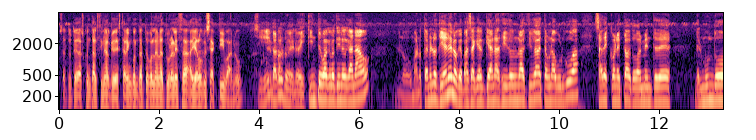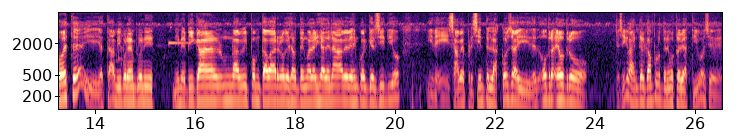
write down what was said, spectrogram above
O sea, tú te das cuenta al final que de estar en contacto con la naturaleza hay algo que se activa, ¿no? Sí, En claro, lo, lo distinto igual que lo tiene el ganado, los humanos también lo tienen, lo que pasa es que el que ha nacido en una ciudad, está en una burbuja, se ha desconectado totalmente de- del mundo este y ya está. A mí, por ejemplo, ni, ni me pica un avispa, un tabarro, lo que sea, no tengo alergia de nada, bebes en cualquier sitio y, de- y sabes, presientes las cosas y de- otra, es otro... Que sí, que la gente del campo lo tenemos todavía activo, ese...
